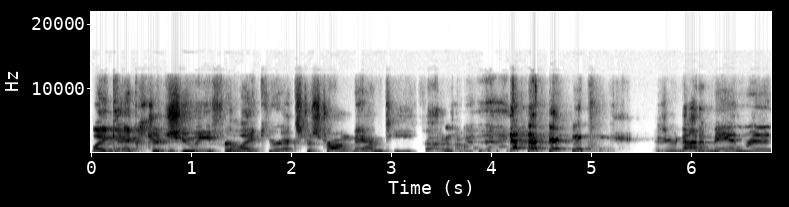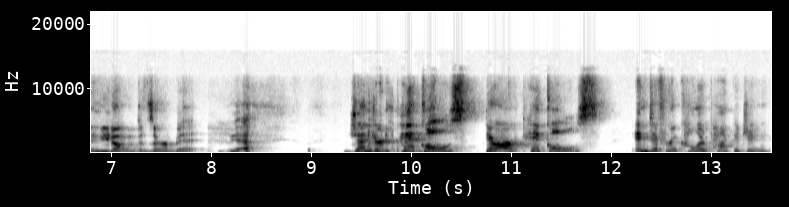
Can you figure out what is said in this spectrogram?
like extra chewy for like your extra strong man teeth i don't know You're not a man, Ren. You don't deserve it. yeah. Gendered pickles. There are pickles in different colored packaging.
